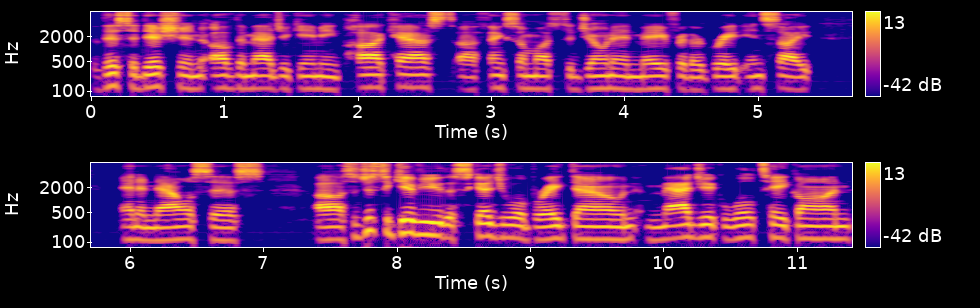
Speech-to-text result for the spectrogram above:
this edition of the Magic Gaming podcast. Uh, thanks so much to Jonah and May for their great insight and analysis. Uh, so, just to give you the schedule breakdown, Magic will take on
